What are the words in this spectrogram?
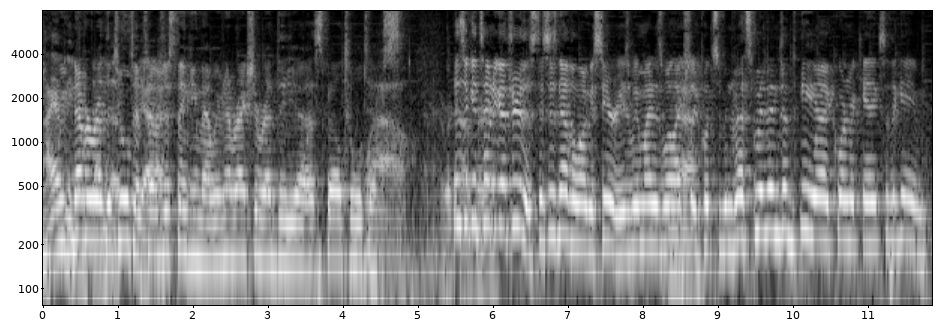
I We've never read the tooltips. I was just thinking that we've never actually read the uh, spell tooltips. Wow. This is a good time to go through this. This is now the longest series. We might as well Yeah. actually put some investment into the uh, core mechanics of the game.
